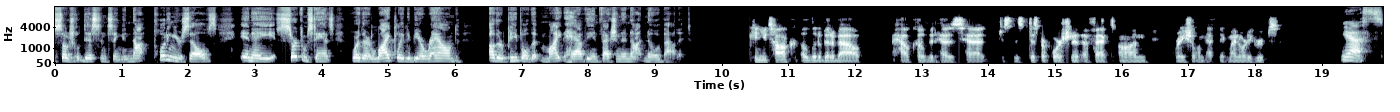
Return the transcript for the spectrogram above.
social distancing and not putting yourselves in a circumstance where they're likely to be around other people that might have the infection and not know about it. Can you talk a little bit about how COVID has had just this disproportionate effect on racial and ethnic minority groups? Yes.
